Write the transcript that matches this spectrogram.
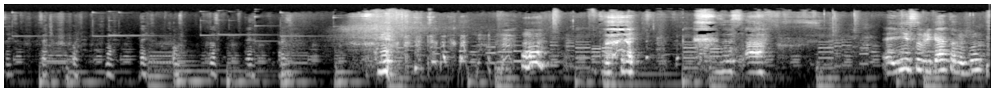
seis, sete, oito, nove, dez, onze, doze, treze, treze. Ah. É isso, obrigado, tamo junto.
